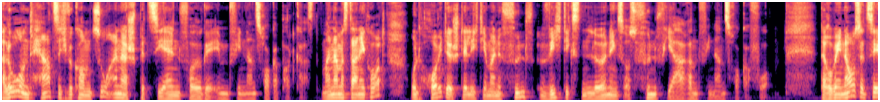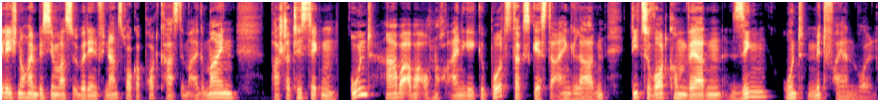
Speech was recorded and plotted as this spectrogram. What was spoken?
Hallo und herzlich willkommen zu einer speziellen Folge im Finanzrocker Podcast. Mein Name ist Dani Kort und heute stelle ich dir meine fünf wichtigsten Learnings aus fünf Jahren Finanzrocker vor. Darüber hinaus erzähle ich noch ein bisschen was über den Finanzrocker Podcast im Allgemeinen, paar Statistiken und habe aber auch noch einige Geburtstagsgäste eingeladen, die zu Wort kommen werden, singen und mitfeiern wollen.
